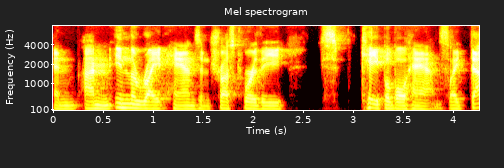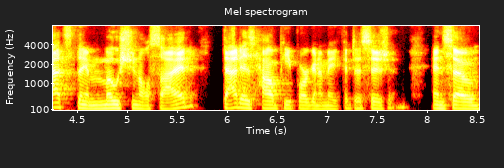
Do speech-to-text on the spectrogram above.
and I'm in the right hands and trustworthy, capable hands. Like that's the emotional side. That is how people are going to make the decision. And so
